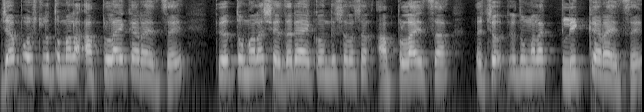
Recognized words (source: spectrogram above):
ज्या पोस्टला तुम्हाला अप्लाय करायचं आहे तिथं तुम्हाला शेजारी आयकॉन दिसत असेल अप्लायचा त्याच्यावरती तुम्हाला क्लिक करायचं आहे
